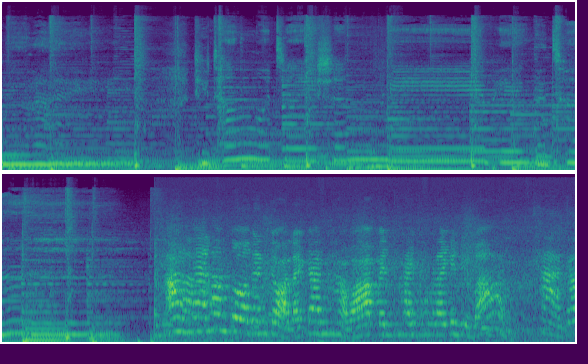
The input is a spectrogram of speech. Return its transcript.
เมื่อไรที่ทั้งหัวใจฉันมีเพียงแต่เธอ อะแนะนำตัวกันก่อนแล้วกันค่ะว่าเป็นใครทำอะไรกันอยู่บ้าง ค่ะก็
